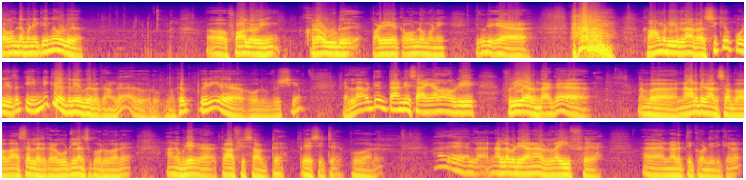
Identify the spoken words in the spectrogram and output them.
கவுண்டமணிக்குன்னு ஒரு ஃபாலோயிங் க்ரௌடு பழைய கவுண்டமணி இவருடைய காமெடியெல்லாம் ரசிக்கக்கூடியதுக்கு இன்றைக்கும் எத்தனையோ பேர் இருக்காங்க. அது ஒரு மிகப்பெரிய ஒரு விஷயம். எல்லாவற்றையும் தாண்டி சாயங்காலம் அப்படி ஃப்ரீயாக இருந்தாக்க நம்ம நாரதகான் சபா வாசலில் இருக்கிற உட்லண்ட்ஸுக்கு வருவார். அங்கே அப்படியே காஃபி சாப்பிட்டு பேசிட்டு போவார். அது எல்லாம் நல்லபடியான ஒரு லைஃப் நடத்தி கொண்டிருக்கிறார்.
